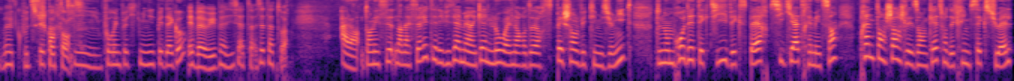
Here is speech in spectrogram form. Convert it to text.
Bah écoute, je suis contente. parti pour une petite minute pédago? Eh bah oui, vas-y, c'est à toi. Alors, dans, la série télévisée américaine Law and Order Special Victims Unit, de nombreux détectives, experts, psychiatres et médecins prennent en charge les enquêtes sur des crimes sexuels,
